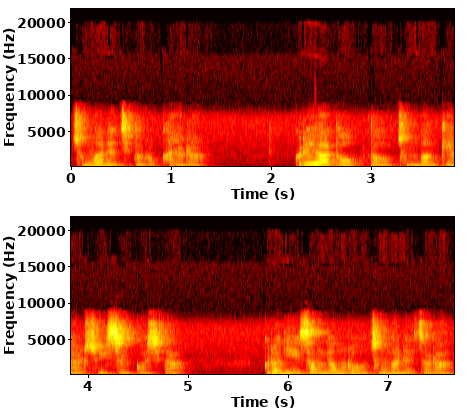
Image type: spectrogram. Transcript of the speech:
충만해지도록 하여라. 그래야 더욱더 충만케 할 수 있을 것이다. 그러니 성령으로 충만해져라.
